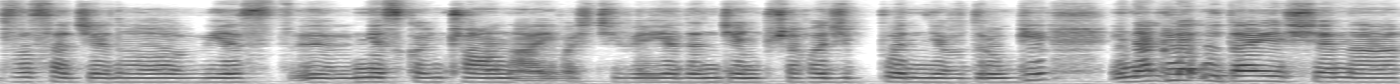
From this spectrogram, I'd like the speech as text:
w zasadzie no, jest y, nieskończona i właściwie jeden dzień przechodzi płynnie w drugi i nagle udaje się na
